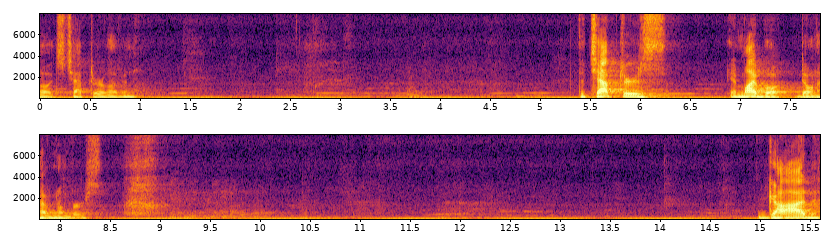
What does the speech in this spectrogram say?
oh, it's chapter 11. The chapters in my book don't have numbers. God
